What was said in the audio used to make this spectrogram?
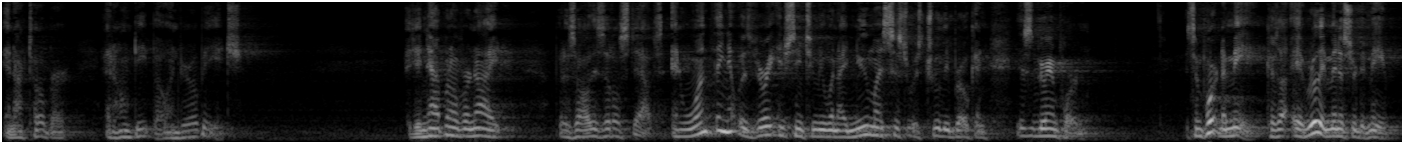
in October at Home Depot in Vero Beach. It didn't happen overnight, but it was all these little steps. And one thing that was very interesting to me when I knew my sister was truly broken, this is very important. It's important to me because it really ministered to me.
